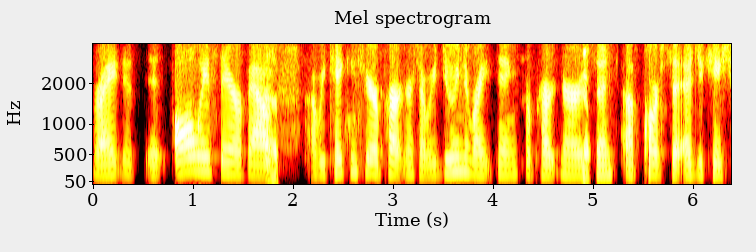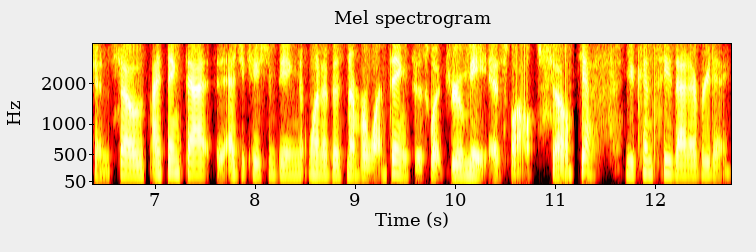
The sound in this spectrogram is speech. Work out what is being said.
right? It's, it's always there about yes. are we taking care of partners? Are we doing the right thing for partners? Yep. And of course, the education. So I think that education being one of his number one things is what drew me as well. So yes, you can see that every day.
